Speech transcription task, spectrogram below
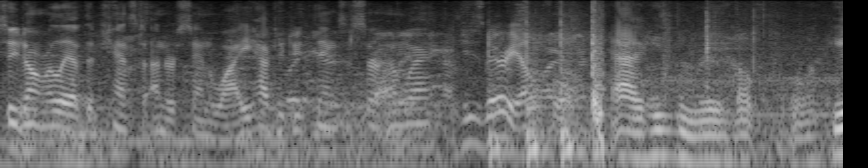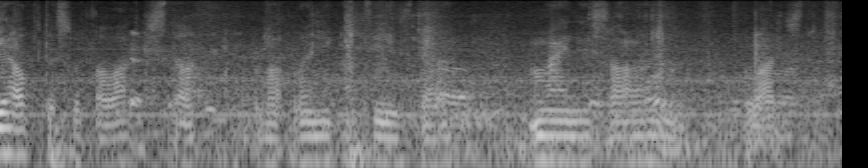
so you don't really have the chance to understand why you have to do things a certain way. He's very helpful. Yeah, he's been really helpful. He helped us with a lot of stuff about learning how to use the miter saw and a lot of stuff.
